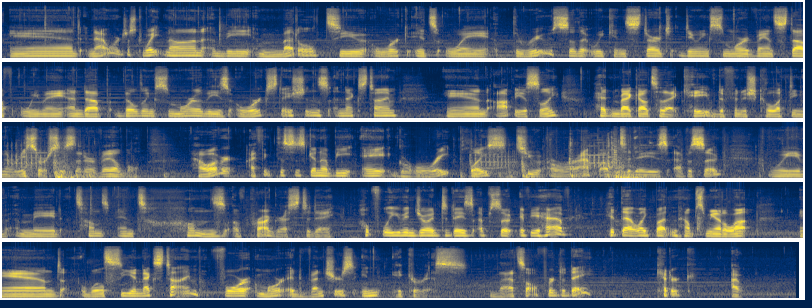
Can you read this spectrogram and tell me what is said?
And now we're just waiting on the metal to work its way through so that we can start doing some more advanced stuff. We may end up building some more of these workstations next time. And obviously, heading back out to that cave to finish collecting the resources that are available. However, I think this is going to be a great place to wrap up today's episode. We've made tons and tons of progress today. Hopefully you've enjoyed today's episode. If you have, hit that like button, helps me out a lot. And we'll see you next time for more adventures in Icarus. That's all for today. Kederk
